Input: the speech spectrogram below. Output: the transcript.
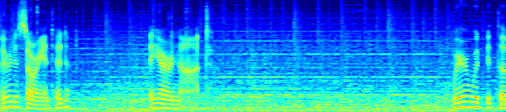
They're disoriented. They are not. Where would be the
